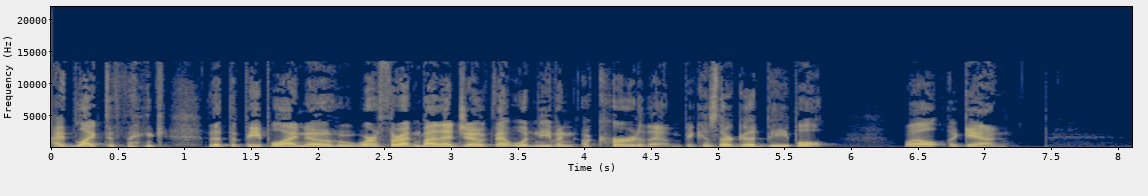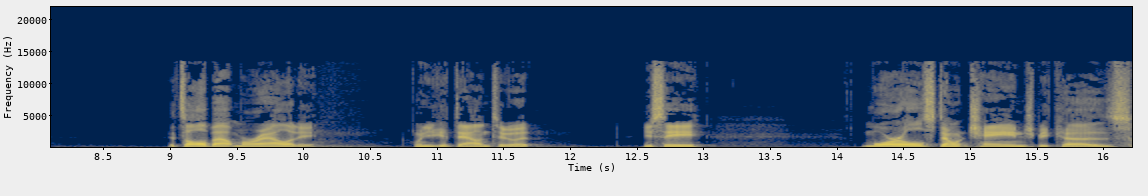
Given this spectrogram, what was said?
I'd like to think that the people I know who were threatened by that joke, that wouldn't even occur to them because they're good people. Well, again, it's all about morality when you get down to it. You see, morals don't change because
